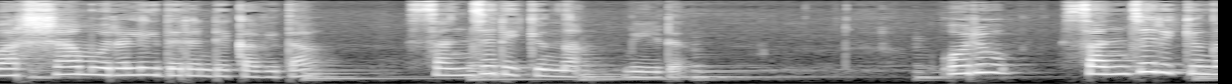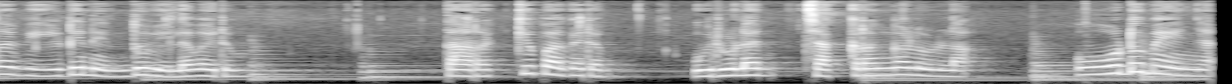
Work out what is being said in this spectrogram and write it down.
വർഷ മുരളീധരന്റെ കവിത സഞ്ചരിക്കുന്ന വീട്. ഒരു സഞ്ചരിക്കുന്ന വീടിനെന്തു വില വരും? തറയ്ക്കു പകരം ഉരുളൻ ചക്രങ്ങളുള്ള ഓടുമേഞ്ഞ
